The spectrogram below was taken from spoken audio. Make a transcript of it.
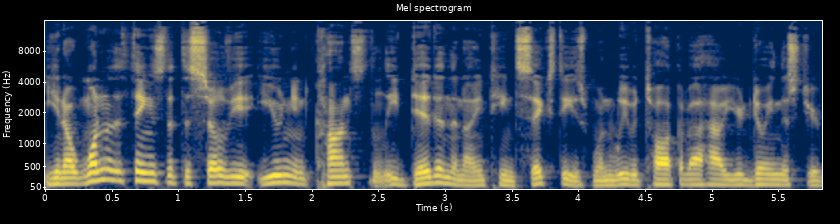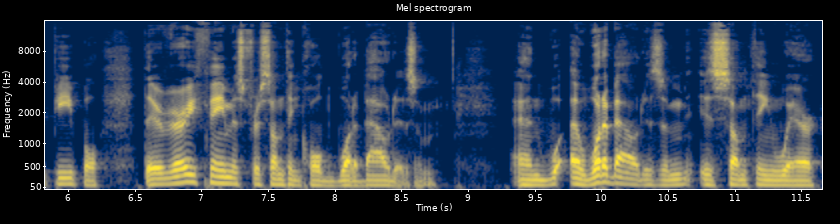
You know, one of the things that the Soviet Union constantly did in the 1960s when we would talk about how you're doing this to your people, they're very famous for something called whataboutism. And wh- uh, whataboutism is something where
